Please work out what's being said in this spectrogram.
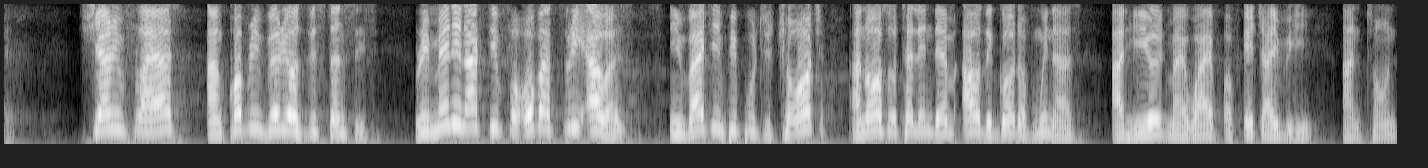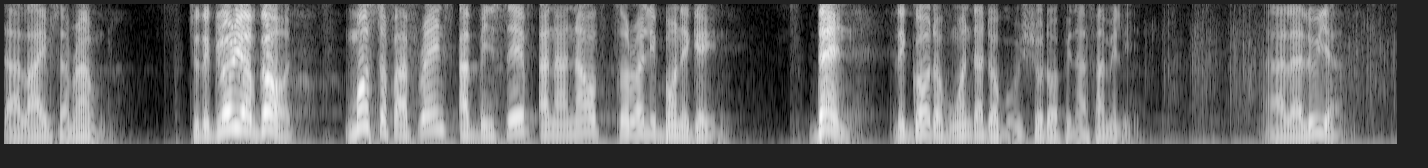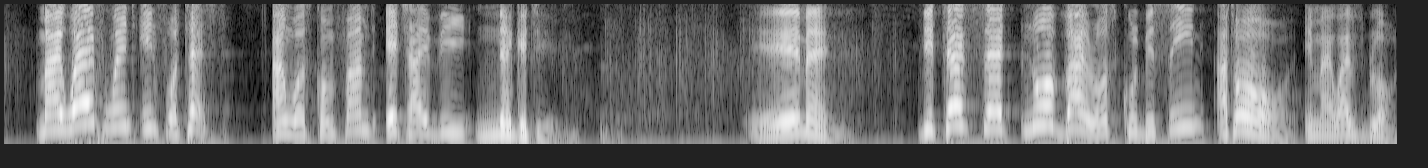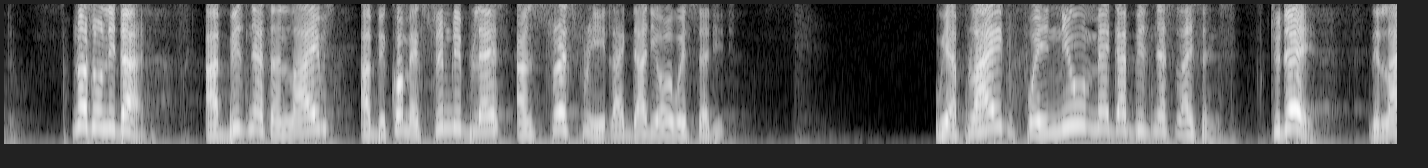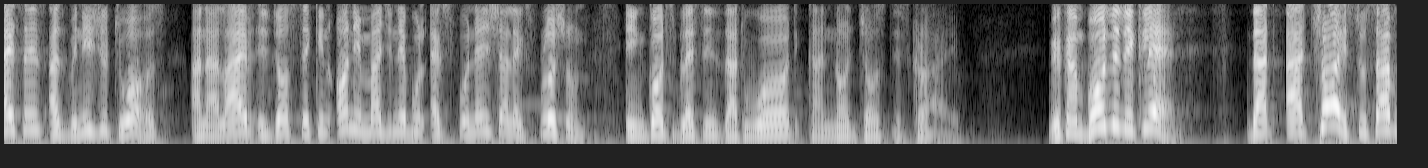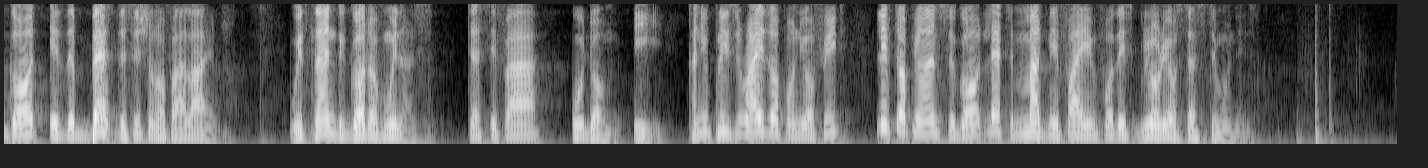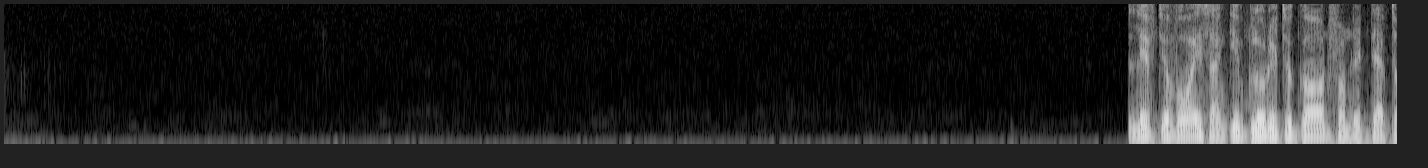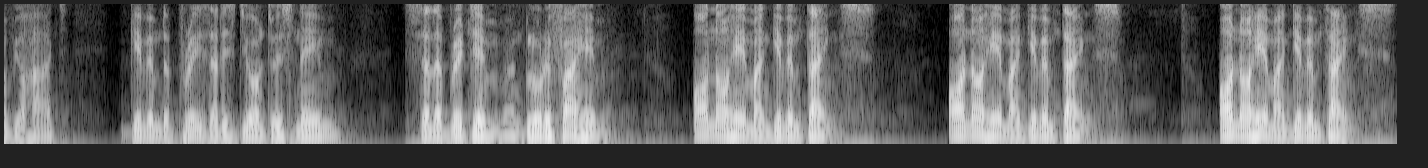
sharing flyers and covering various distances, remaining active for over three hours, inviting people to church and also telling them how the God of winners had healed my wife of HIV and turned our lives around. To the glory of God, most of our friends have been saved and are now thoroughly born again. Then the God of Wonder Double showed up in our family. Hallelujah. My wife went in for test and was confirmed HIV negative. Amen. The test said no virus could be seen at all in my wife's blood. Not only that, our business and lives have become extremely blessed and stress free, like Daddy always said it. We applied for a new mega business license. Today, the license has been issued to us, and our lives is just taking unimaginable exponential explosion in God's blessings that word cannot just describe. We can boldly declare that our choice to serve God is the best decision of our lives. We thank the God of winners. Testify Udom E. Can you please rise up on your feet? Lift up your hands to God. Let's magnify Him for these glorious testimonies. Lift your voice and give glory to God from the depth of your heart. Give him the praise that is due unto his name. Celebrate him and glorify him. Honor him and give him thanks. Honor him and give him thanks. Honor him and give him thanks.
